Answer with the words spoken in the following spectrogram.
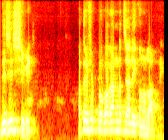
This is Shibir. অতএব এসব প্রপাগান্ডা চালিয়ে কোনো লাভ নেই।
